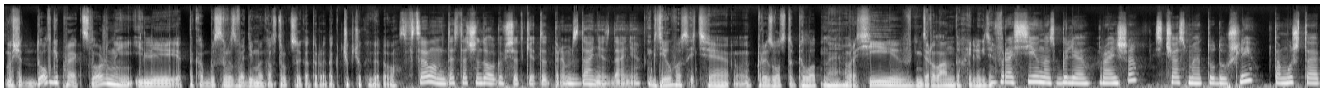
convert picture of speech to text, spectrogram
вообще долгий проект, сложный, или это как бы разводимая конструкция, которая так чук-чук и готова? В целом достаточно долго все-таки это прям здание-здание. Где у вас эти э, производства пилотные? В России, в Нидерландах или где? В России у нас были раньше, сейчас мы оттуда ушли, потому что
